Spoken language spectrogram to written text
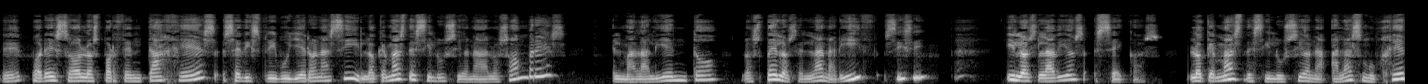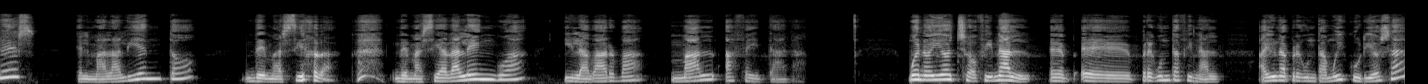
¿Eh? Por eso los porcentajes se distribuyeron así. Lo que más desilusiona a los hombres, el mal aliento, los pelos en la nariz, sí, sí, y los labios secos. Lo que más desilusiona a las mujeres, el mal aliento, demasiada, demasiada lengua y la barba mal afeitada. Bueno, y ocho, final, eh, eh, pregunta final. Hay una pregunta muy curiosa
